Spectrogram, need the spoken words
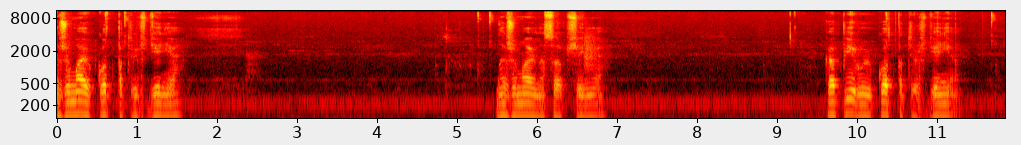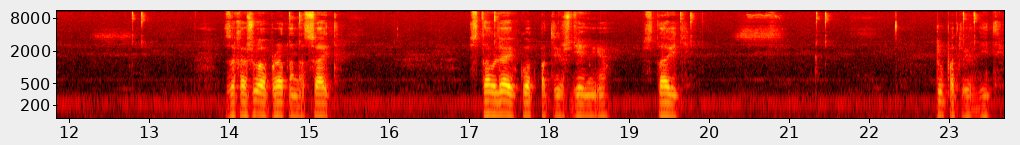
Нажимаю код подтверждения. Нажимаю на сообщение. Копирую код подтверждения, захожу обратно на сайт, вставляю код подтверждения, вставить, подтвердить.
